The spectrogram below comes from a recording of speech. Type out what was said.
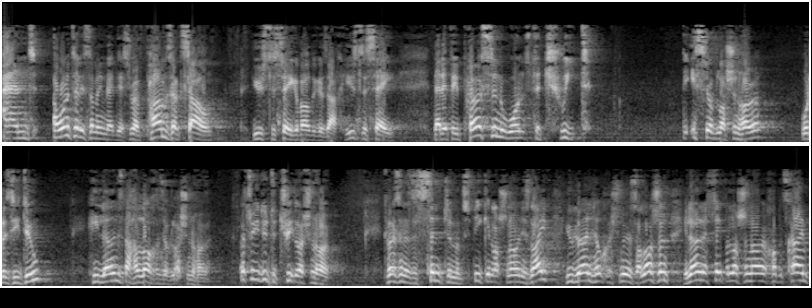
And I want to tell you something like this. Rav Pam Zatzal used to say, Gavaldi Gazach, he used to say that if a person wants to treat the Isra of Lashon Hara, what does he do? He learns the halachas of Lashon Hara. That's what you do to treat Lashon Hara person has a symptom of speaking Lashon in his life, you learn Hilchah Shmiras HaLashon, you learn a Sefer Lashon Hara, Chofetz Chaim,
